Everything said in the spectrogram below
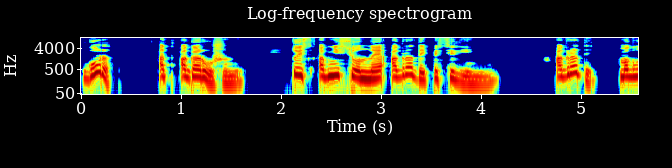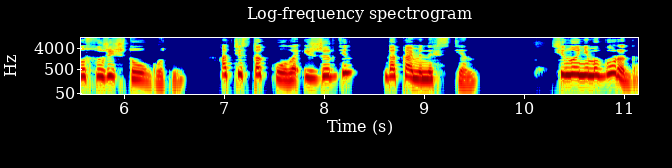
Город от огороженный, то есть обнесенное оградой поселение. Оградой могло служить что угодно, от чистокола из жердин до каменных стен. Синонимы города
